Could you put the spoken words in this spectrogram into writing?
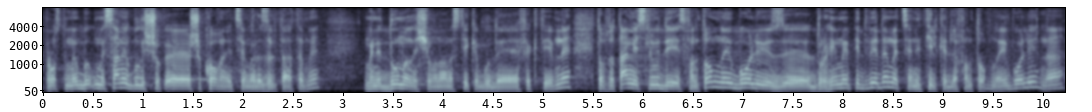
просто ми, ми самі були е, шоковані цими результатами. Ми не думали, що воно настільки буде ефективне. Тобто там є люди з фантомною болею, з е, другими підвидами. Це не тільки для фантомної болі. Да?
